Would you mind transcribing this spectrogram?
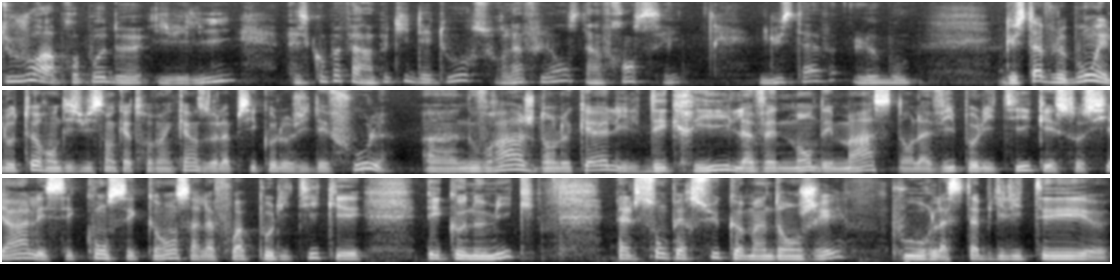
Toujours à propos de Ivy est-ce qu'on peut faire un petit détour sur l'influence d'un Français, Gustave Lebon? Gustave Lebon est l'auteur en 1895 de La psychologie des foules, un ouvrage dans lequel il décrit l'avènement des masses dans la vie politique et sociale et ses conséquences à la fois politiques et économiques. Elles sont perçues comme un danger pour la stabilité euh,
